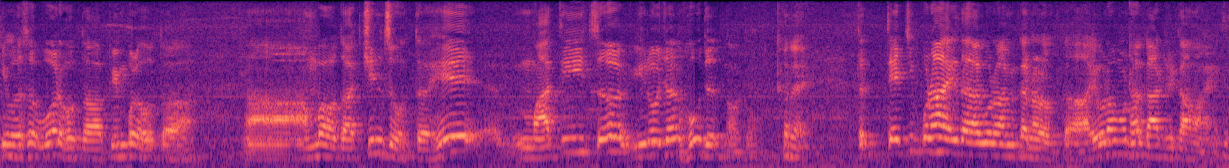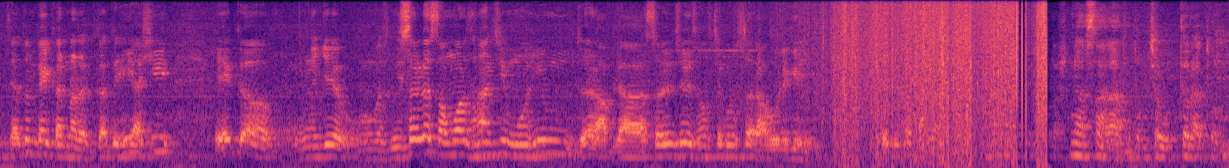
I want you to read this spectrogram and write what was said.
किंवा जसं वड होता पिंपळ होता आंबा होता चिंच होतं हे मातीचं विरोजन होऊ देत नव्हतं. खरं आहे. तर त्याची पुन्हा एकदा लागवड आम्ही करणार आहोत का? एवढा मोठा काठ रिकामा आहे तर त्यातून काही करणार आहेत का? तर ही अशी एक म्हणजे निसर्ग संवर्धनाची मोहीम जर आपल्या स्वयंसेवी संस्थेकडून जर राबवली गेली तर तिथं प्रश्न असा आला तुमच्या उत्तरातून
